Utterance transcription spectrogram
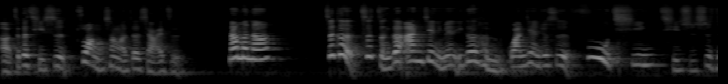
啊这个骑士撞上了这小孩子。那么呢，这个这整个案件里面一个很关键就是父亲其实是。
